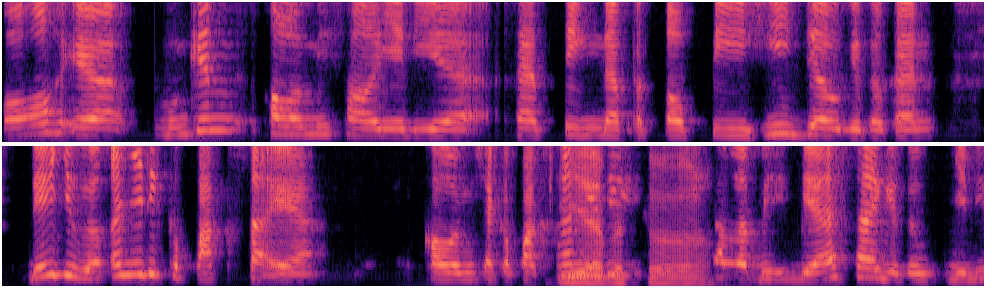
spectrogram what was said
oh ya mungkin kalau misalnya dia setting dapet topi hijau gitu kan dia juga kan jadi kepaksa ya. Kalau misalnya kepaksa iya, jadi betul. lebih biasa gitu. Jadi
